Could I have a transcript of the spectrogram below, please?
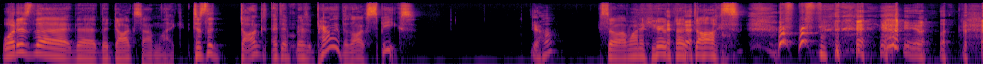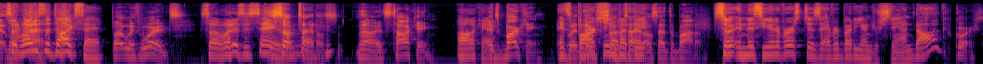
what does the, the the dog sound like? Does the dog apparently the dog speaks? Yeah. huh? So I want to hear the dogs. You know, like that- so like what does the dog say? But with words, So what does it say? subtitles. No, it's talking. Oh, okay. It's barking. It's but barking, There's but they- subtitles at the bottom. so in this universe, does everybody understand dog? Of course.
